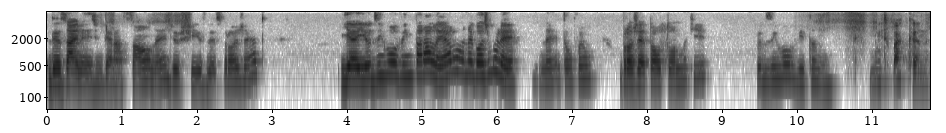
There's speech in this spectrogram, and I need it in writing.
designer de interação, né, de UX desse projeto. E aí eu desenvolvi em paralelo a negócio de mulher, né? Então foi um projeto autônomo que eu desenvolvi também. Muito bacana.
